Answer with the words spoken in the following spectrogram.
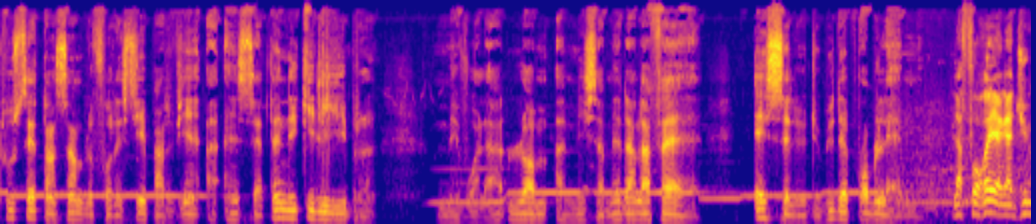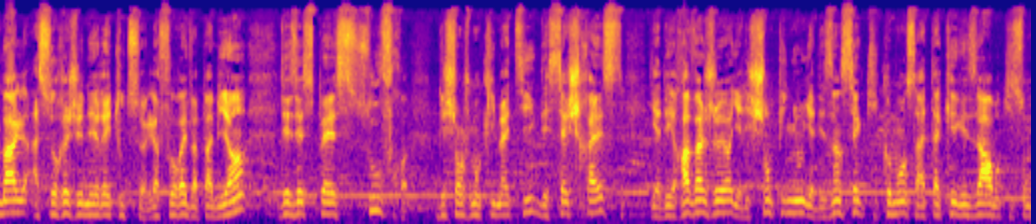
tout cet ensemble forestier parvient à un certain équilibre. Mais voilà, l'homme a mis sa main dans l'affaire et c'est le début des problèmes. La forêt, a du mal à se régénérer toute seule. La forêt va pas bien. Des espèces souffrent des changements climatiques, des sécheresses. Il y a des ravageurs, il y a des champignons, il y a des insectes qui commencent à attaquer les arbres qui sont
